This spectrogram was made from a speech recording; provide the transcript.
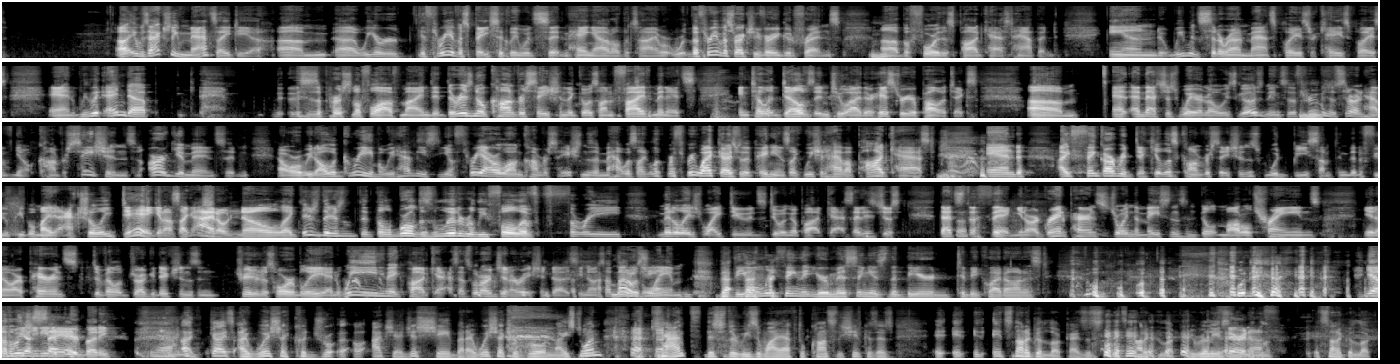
Uh, it was actually Matt's idea. Um, uh, we were the three of us basically would sit and hang out all the time. We're, the three of us are actually very good friends mm-hmm. uh, before this podcast happened, and we would sit around Matt's place or Kay's place, and we would end up. This is a personal flaw of mine. That There is no conversation that goes on five minutes until it delves into either history or politics. Um, and, and that's just where it always goes. I mean, so the 3 mm-hmm. of us would sit around and have you know conversations and arguments, and or we'd all agree, but we'd have these you know three hour long conversations. And Matt was like, "Look, we're three white guys with opinions. Like we should have a podcast." and I think our ridiculous conversations would be something that a few people might actually dig. And I was like, I don't know. Like there's there's the, the world is literally full of three middle-aged white dudes doing a podcast. That is just that's the thing. You know, our grandparents joined the Masons and built model trains. You know, our parents developed drug addictions and treated us horribly, and we make podcasts. That's what our generation does. You know, so I thought it was lame. That, the that, only thing that you're missing is the beard. To be quite honest. yeah, Luigi, you need saying. a beard, buddy. Yeah. Uh, guys, I wish I could draw. Uh, actually, I just shaved, but I wish I could grow a nice one. I can't. This is the reason why I have to constantly shave because there's it, it, it's not a good look, guys. It's, it's not a good look. It really is. Fair enough. It's not a good look.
